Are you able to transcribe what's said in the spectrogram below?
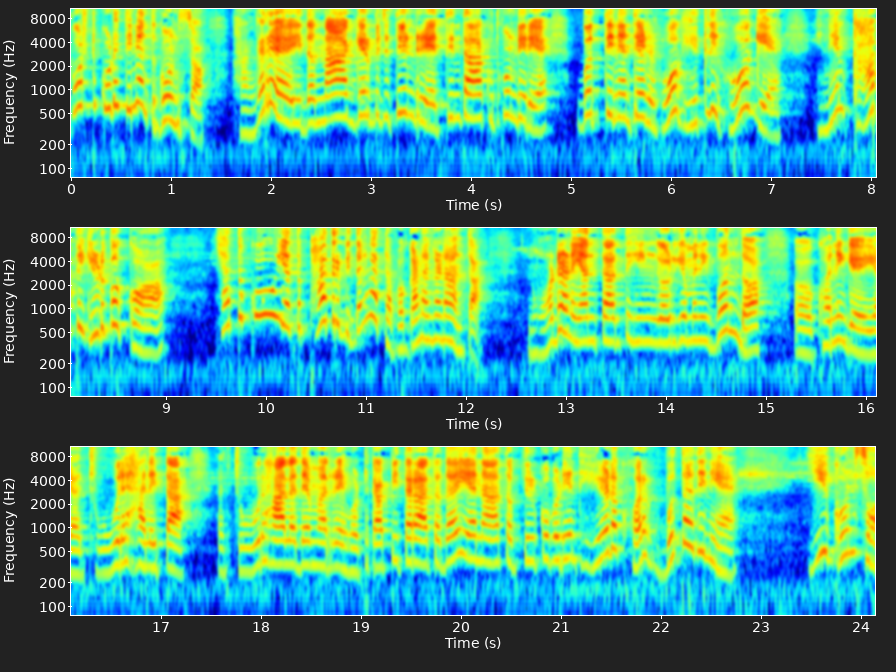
ಪೋಸ್ಟ್ ಕುಡಿತೀನಿ ಅಂತ ಗೋಣ್ಸ ಹಂಗಾರೆ ಇದನ್ನ ಗೇರ್ ಬೀಜ ತಿನ್ರಿ ತಿಂತಾ ಕುತ್ಕೊಂಡಿರಿ ಬತ್ತೀನಿ ಅಂತ ಹೇಳಿ ಹೋಗಿ ಹಿತ್ಲಿಗೆ ಹೋಗಿ. ಇನ್ನೇನ್ ಕಾಪಿಗೆ ಇಡ್ಬೇಕು? ಎತ್ತಕ್ಕೂ ಎತ್ತ ಪಾತ್ರೆ ಬಿದ್ದಂಗ ಆತಪ್ಪ ಗಣ ಗಣ ಅಂತ. ನೋಡೋಣ ಎಂತ ಅಂತ ಹಿಂಗ ಅಡುಗೆ ಮನೆಗೆ ಬಂದು ಕೊನೆಗೆ ಚೂರೆ ಹಾಲಿತ್ತ? ಚೂರು ಹಾಲದೆ ಮರ್ರೆ, ಹೊಟ್ಟೆ ಕಾಪಿ ತರ ಆತದ, ಏನ ತಪ್ಪು ತಿಳ್ಕೊಬೇಡಿ ಅಂತ ಹೇಳಕ್ ಹೊರಗೆ ಬತ್ತದೀನಿ ಈ ಗುಣ್ಸು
